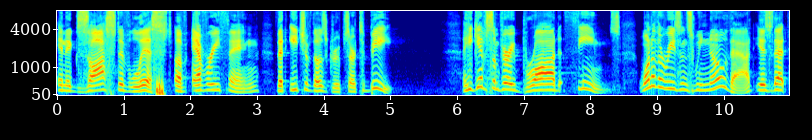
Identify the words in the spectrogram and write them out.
an exhaustive list of everything that each of those groups are to be. He gives some very broad themes. One of the reasons we know that is that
